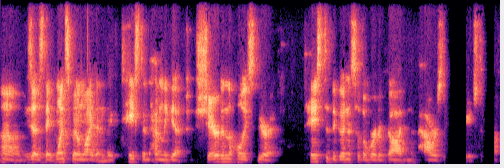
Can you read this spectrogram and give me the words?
right? Um, he says they've once been enlightened, they've tasted the heavenly gift, shared in the Holy Spirit, tasted the goodness of the Word of God and the powers of the age to come.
